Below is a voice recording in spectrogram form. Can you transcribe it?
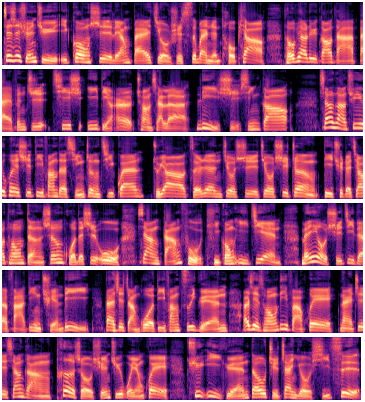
这次选举一共是两百九十四万人投票，投票率高达百分之七十一点二，创下了历史新高。香港区议会是地方的行政机关，主要责任就是就市政、地区的交通等生活的事务向港府提供意见，没有实际的法定权利，但是掌握地方资源，而且从立法会乃至香港特首选举委员会，区议员都只占有席次。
